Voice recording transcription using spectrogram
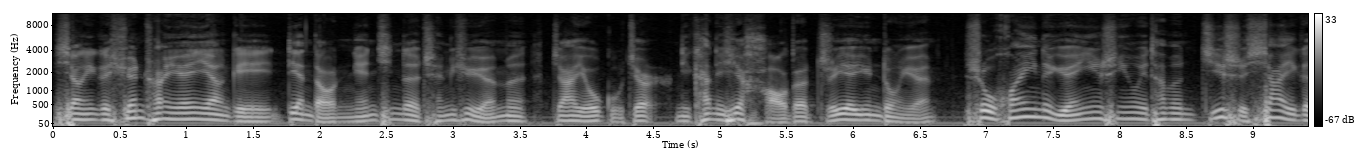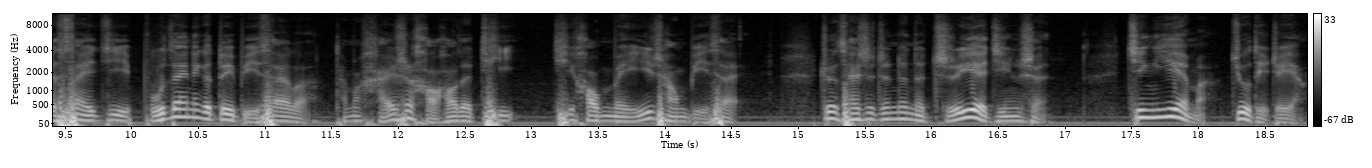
像一个宣传员一样给电导年轻的程序员们加油鼓劲儿。你看那些好的职业运动员受欢迎的原因，是因为他们即使下一个赛季不在那个队比赛了，他们还是好好的踢，踢好每一场比赛。这才是真正的职业精神。敬业嘛，就得这样。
